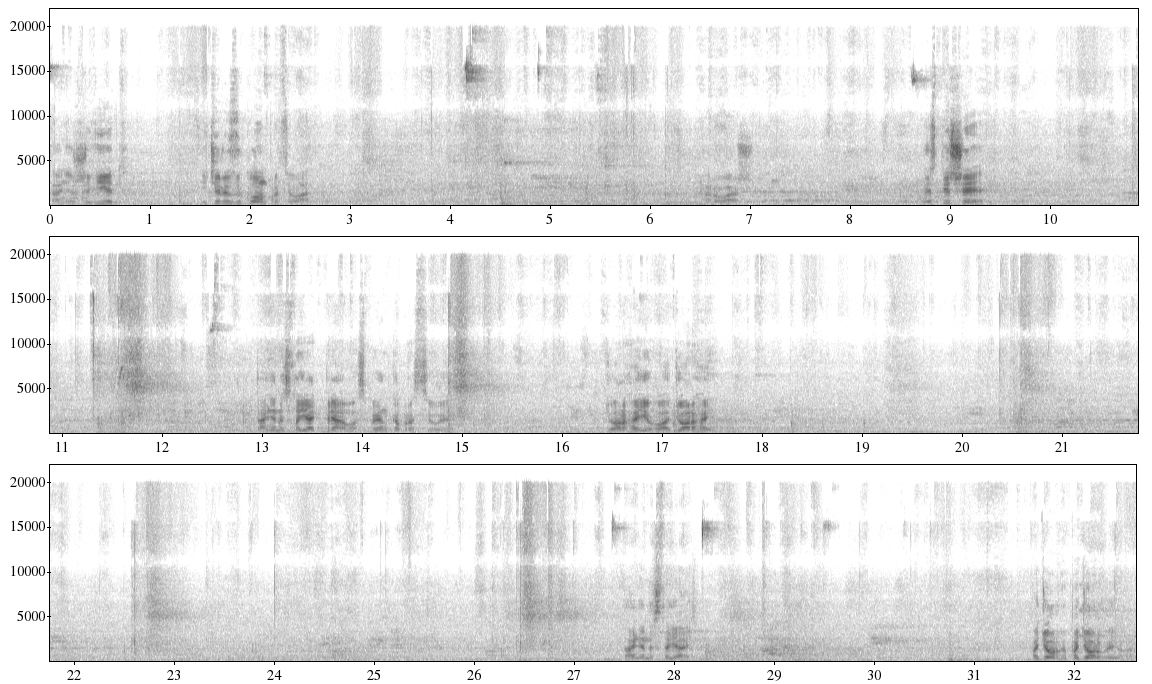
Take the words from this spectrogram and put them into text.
Таня, живіт. І через уклон працювати. Хорош. Не спіши. Таня не стоять прямо, спинка працює. Дергай його, дергай. Таня не стоять. Подергай, подергай його.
